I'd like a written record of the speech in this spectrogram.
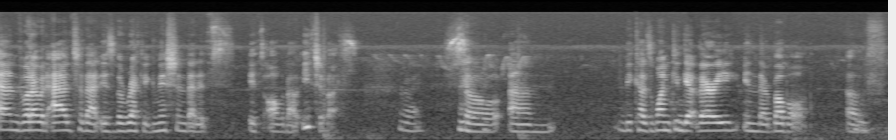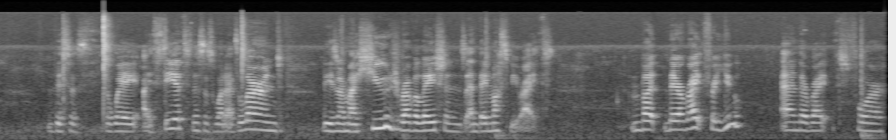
and what I would add to that is the recognition that it's it's all about each of us. Right. So, um, because one can get very in their bubble of this is the way I see it. This is what I've learned. These are my huge revelations, and they must be right but they're right for you and they're right for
